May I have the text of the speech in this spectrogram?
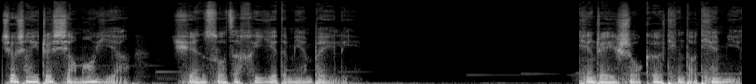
就像一只小猫一样，蜷缩在黑夜的棉被里，听着一首歌，听到天明，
